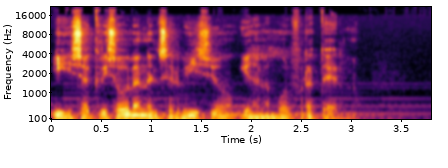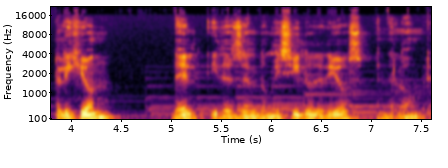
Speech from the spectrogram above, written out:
y se acrisola en el servicio y en el amor fraterno. Religión del y desde el domicilio de Dios en el hombre,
